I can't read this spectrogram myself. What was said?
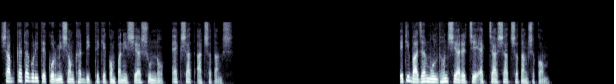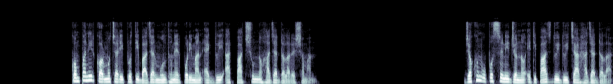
সাব ক্যাটাগরিতে কর্মী সংখ্যার দিক থেকে কোম্পানির শেয়ার শূন্য, এক সাত আট শতাংশ। এটি বাজার মূলধন শেয়ারের চেয়ে এক চার সাত শতাংশ কম। কোম্পানির কর্মচারী প্রতি বাজার মূলধনের পরিমাণ এক দুই আট পাঁচ শূন্য হাজার ডলারের সমান। যখন উপশ্রেণীর জন্য এটি পাঁচ দুই দুই চার হাজার ডলার।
